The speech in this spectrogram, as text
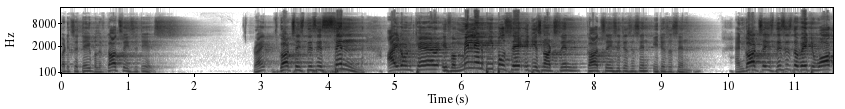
but it's a table. If God says it is. Right? If God says this is sin, I don't care if a million people say it is not sin. God says it is a sin, it is a sin. And God says this is the way to walk.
